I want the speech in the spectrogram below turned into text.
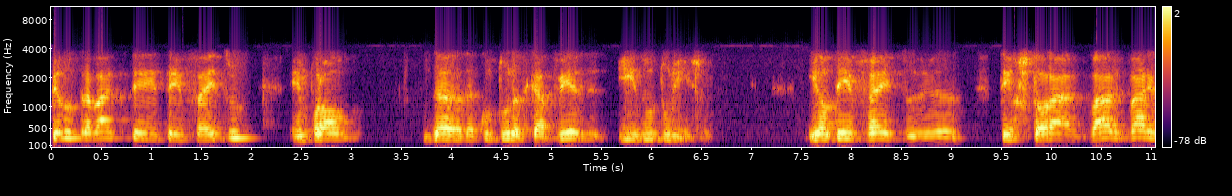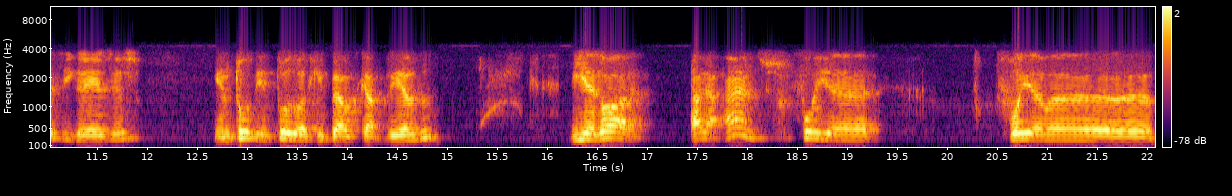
pelo trabalho que tem, tem feito em prol da, da cultura de Cabo Verde e do turismo. Ele tem feito, eh, tem restaurado várias, várias igrejas em todo, em todo o arquipélago de Cabo Verde. E agora, olha, antes foi a, foi a,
